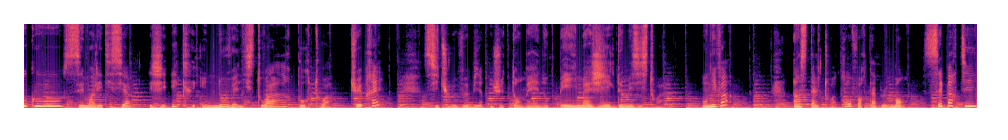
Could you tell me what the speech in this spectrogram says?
Coucou, c'est moi Laetitia. J'ai écrit une nouvelle histoire pour toi. Tu es prêt? Si tu le veux bien, je t'emmène au pays magique de mes histoires. On y va? Installe-toi confortablement, c'est parti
